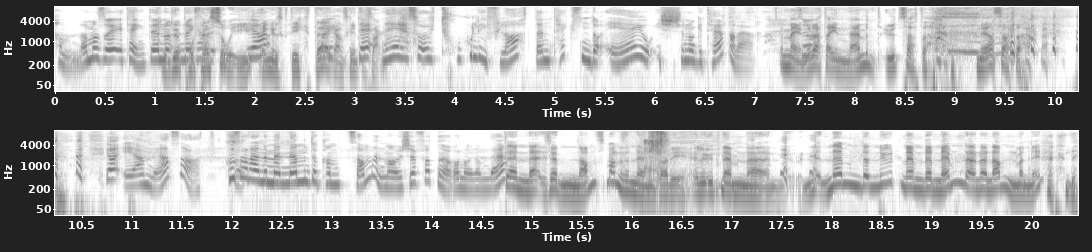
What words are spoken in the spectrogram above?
handler om. Altså, jeg tenkte, når- du er når jeg hadde- professor i Ja, engelsk dikt, det er ganske det, interessant. Det, jeg er så utrolig flat, den teksten. Det er jo ikke noe tema der. Mener Så- du at de er nevnt utsatte? Nedsatte? Ja, er han nedsatt? Hvordan har denne nemnda kommet sammen? Vi har jo ikke fått høre noe om det. Det er ne- det er namsmannen som nevner de, eller utnevner Nemnden utnevnte nemnda navn, men nevn-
